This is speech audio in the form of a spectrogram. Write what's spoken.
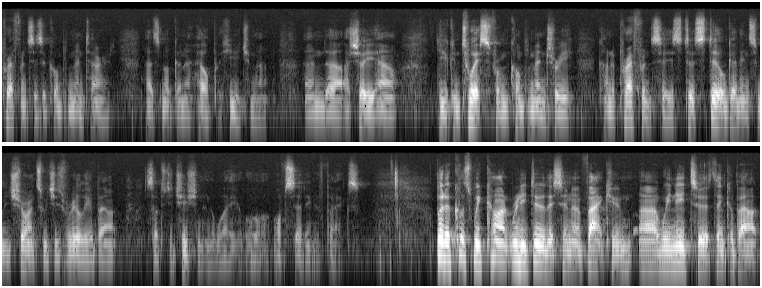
preferences are complementary, that's not going to help a huge amount. And uh, I'll show you how you can twist from complementary kind of preferences to still getting some insurance, which is really about substitution in a way or offsetting effects. But of course, we can't really do this in a vacuum. Uh, we need to think about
